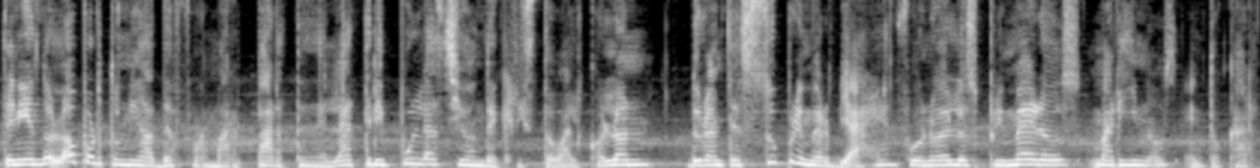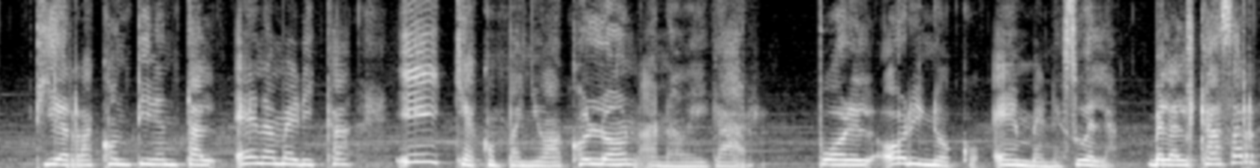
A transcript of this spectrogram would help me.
teniendo la oportunidad de formar parte de la tripulación de Cristóbal Colón. Durante su primer viaje fue uno de los primeros marinos en tocar tierra continental en América y que acompañó a Colón a navegar por el Orinoco en Venezuela. Belalcázar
